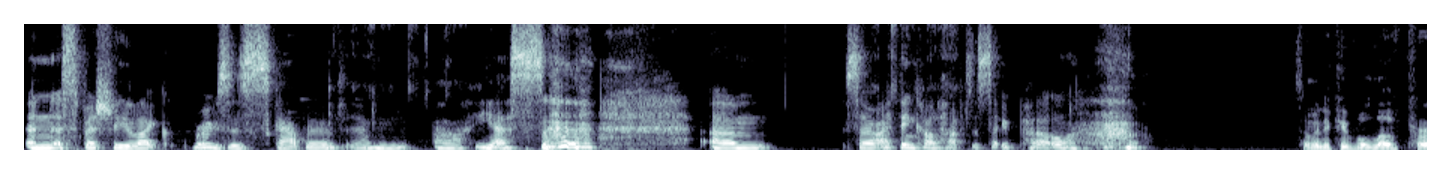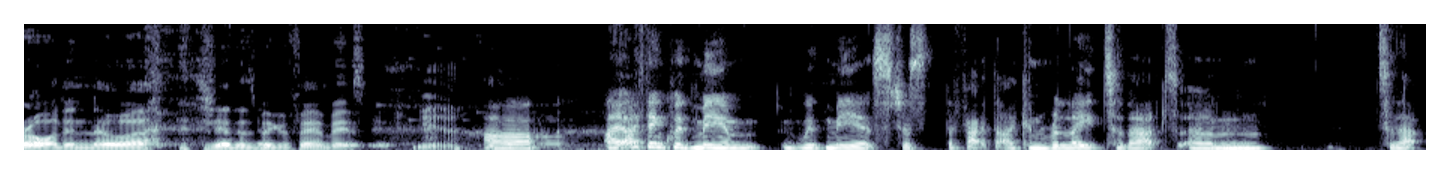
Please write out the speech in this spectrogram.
and especially like Rose's scabbard. And uh, yes. um, so I think I'll have to say Pearl. So many people love Pearl. I didn't know uh, she had this big a fan base. Yeah. uh, I, I think with me and with me, it's just the fact that I can relate to that um, to that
